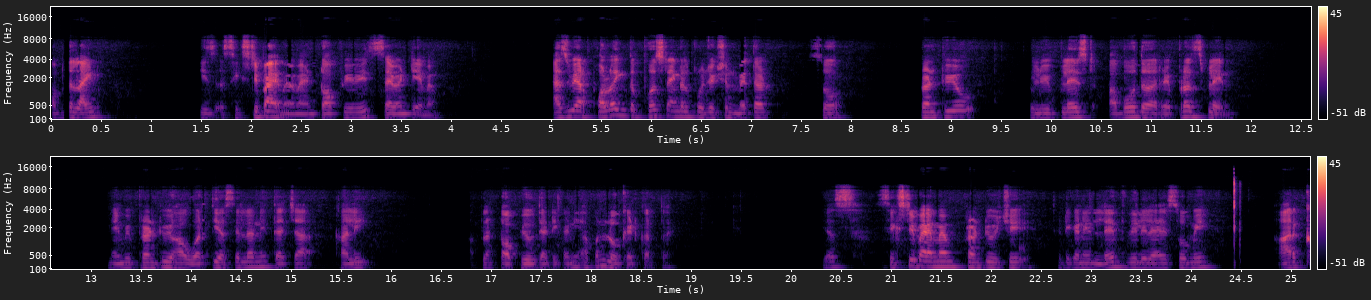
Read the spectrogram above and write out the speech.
of the line is 65 mm and top view is 70 mm as we are following the first angle projection method so front view will be placed above the reference plane नेहमी फ्रंट व्ह्यू हा वरती असेल आणि त्याच्याखाली आपला टॉप व्ह्यू त्या ठिकाणी आपण लोकेट करतोय. Yes sixty five M M front व्ह्यूची त्या ठिकाणी लेंथ दिलेली आहे. सो मी आर्क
